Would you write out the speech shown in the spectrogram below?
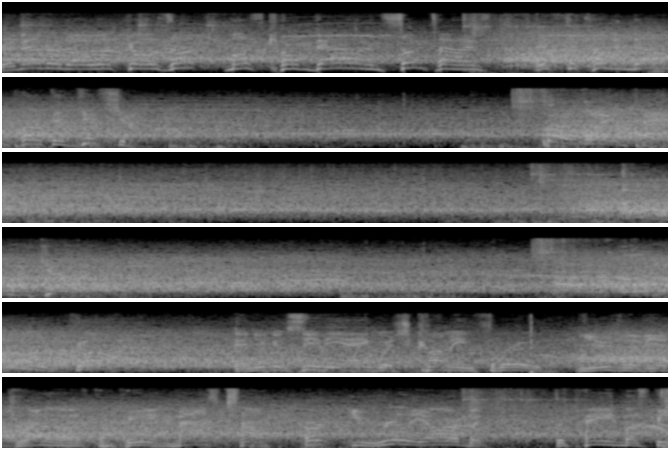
Remember, though, what goes up must come down, and sometimes it's the coming down part that gets you. Boom, what impact. Oh, my God. Oh, God. And you can see the anguish coming through. Usually the adrenaline of competing masks how hurt you really are, but the pain must be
